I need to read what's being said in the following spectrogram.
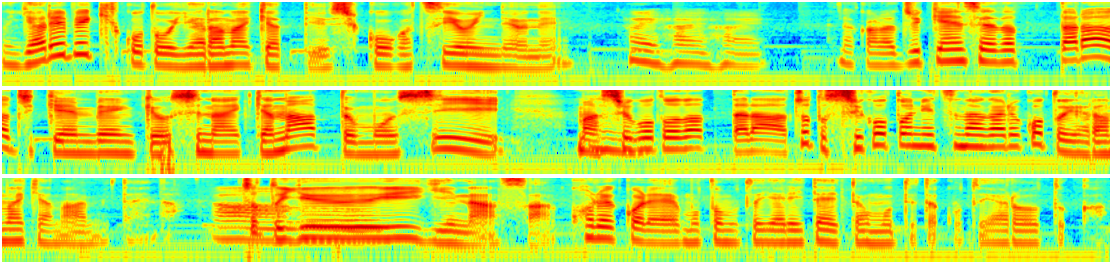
やるべきことをやらなきゃっていう思考が強いんだよね。はいはいはい。だから受験生だったら受験勉強しなきゃなって思うしまうん。あ仕事だったらちょっと仕事につながることやらなきゃなみたいな。あー。ちょっと有意義なさこれこれもともとやりたいと思ってたことやろうとか。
